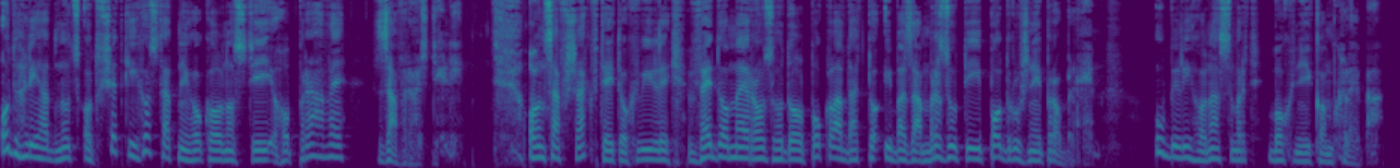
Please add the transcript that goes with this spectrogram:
Odhliadnúc od všetkých ostatných okolností ho práve zavraždili. On sa však v tejto chvíli vedome rozhodol pokladať to iba za mrzutý podružný problém. Ubili ho na smrť bochníkom chleba.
